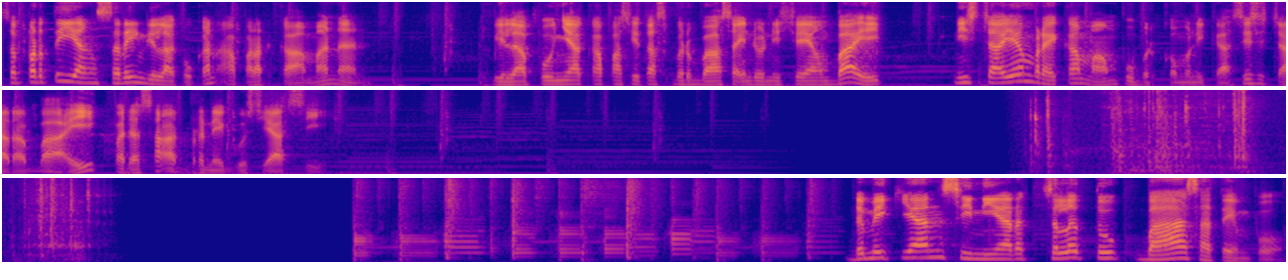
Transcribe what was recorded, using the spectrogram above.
seperti yang sering dilakukan aparat keamanan. Bila punya kapasitas berbahasa Indonesia yang baik, niscaya mereka mampu berkomunikasi secara baik pada saat bernegosiasi. Demikian siniar celetuk bahasa Tempo.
